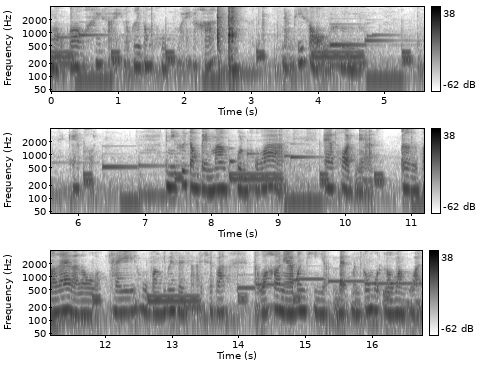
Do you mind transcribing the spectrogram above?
หมอก็ให้ใส่เราก็เลยต้องพกไว้นะคะ อย่างที่สองคือ AirPod อันนี้คือจำเป็นมากทุกคนเพราะว่า AirPod เนี่ยเออตอนแรกอะเราใช้หูฟังที่เป็นสายๆใช่ปะแต่ว่าคราวนี้บางทีอะแบตมันก็หมดระหว่างวัน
